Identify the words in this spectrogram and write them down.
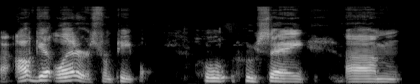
I'll get letters from people who who say, um,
